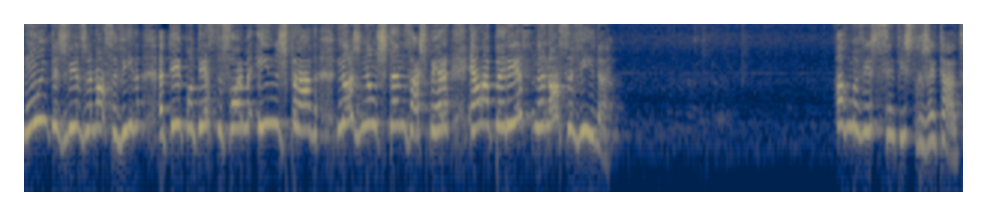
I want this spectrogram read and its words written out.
Muitas vezes na nossa vida até acontece de forma inesperada. Nós não estamos à espera, ela aparece na nossa vida. Alguma vez te sentiste rejeitado?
